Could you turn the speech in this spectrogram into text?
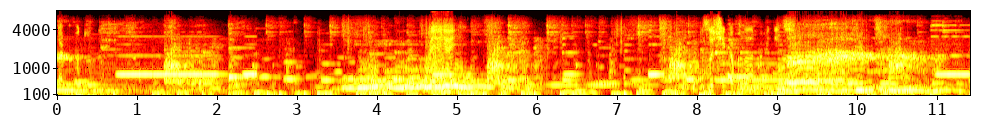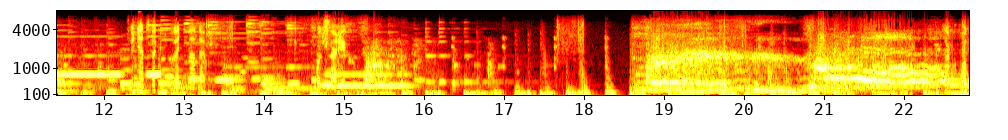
Так вот. Туда не надо. Больше орехов. Так вот.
